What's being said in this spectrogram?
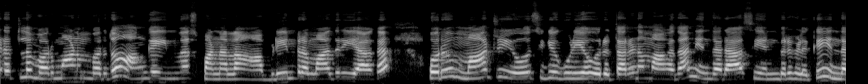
இடத்துல வருமானம் வருதோ அங்க இன்வெஸ்ட் பண்ணலாம் அப்படின்ற மாதிரியாக ஒரு மாற்றி யோசிக்கக்கூடிய ஒரு தருணமாக தான் இந்த ராசி என்பர்களுக்கு இந்த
